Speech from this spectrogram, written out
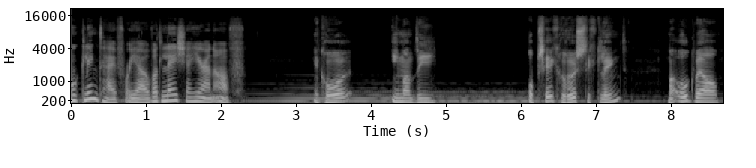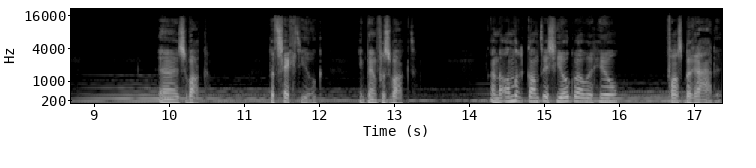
Hoe, klinkt hij voor jou? Wat lees jij hier aan af? Ik hoor iemand die op zich rustig klinkt, maar ook wel uh, zwak. Dat zegt hij ook. Ik ben verzwakt. Aan de andere kant is hij ook wel weer heel vastberaden.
